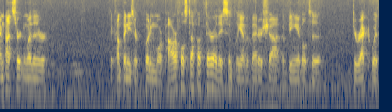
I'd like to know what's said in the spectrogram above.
I'm not certain whether the companies are putting more powerful stuff up there, or they simply have a better shot of being able to direct what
